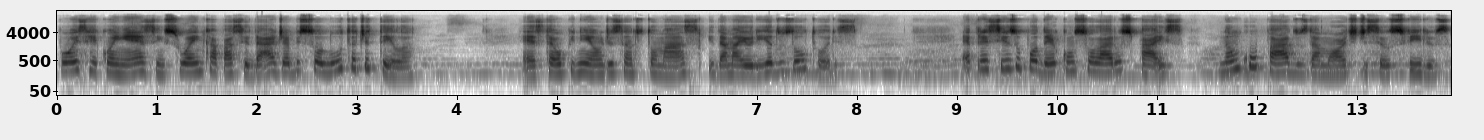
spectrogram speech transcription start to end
pois reconhecem sua incapacidade absoluta de tê-la. Esta é a opinião de Santo Tomás e da maioria dos doutores. É preciso poder consolar os pais, não culpados da morte de seus filhos,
